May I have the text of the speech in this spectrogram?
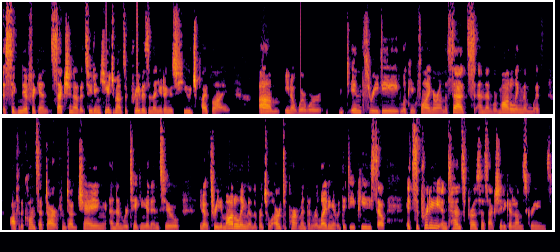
a significant section of it. So you're doing huge amounts of previs, and then you're doing this huge pipeline. Um, you know, where we're in 3D looking flying around the sets and then we're modeling them with off of the concept art from Doug Chiang, and then we're taking it into you know 3D modeling then the virtual art department then we're lighting it with the DP so it's a pretty intense process actually to get it on the screens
